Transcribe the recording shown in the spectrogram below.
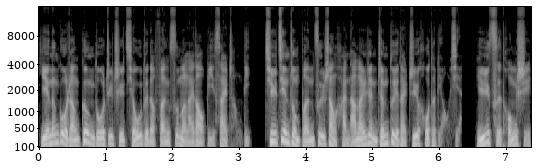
也能够让更多支持球队的粉丝们来到比赛场地，去见证本次上海男篮认真对待之后的表现。与此同时，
